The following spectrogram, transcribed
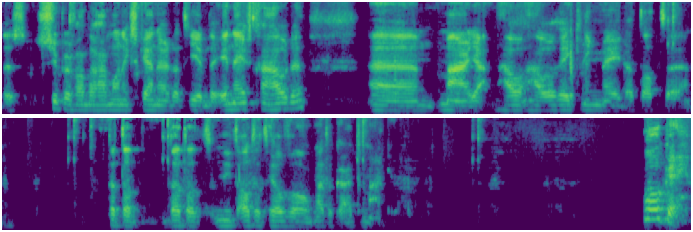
Dus super van de Harmonic Scanner dat hij hem erin heeft gehouden. Uh, maar ja, hou, hou er rekening mee dat dat, uh, dat, dat, dat dat niet altijd heel veel met elkaar te maken heeft. Oké.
